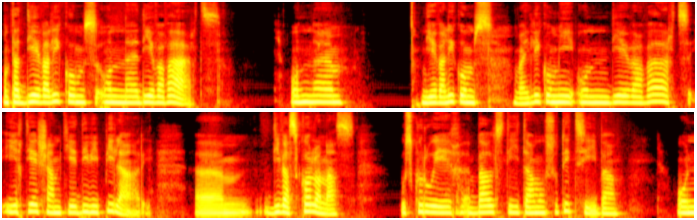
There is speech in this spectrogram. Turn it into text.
Un tad dieva likums un uh, dieva vārds. Un um, dieva likums vai likumi un dieva vārds ir tiešām tie divi pilāri, um, divas kolonas, uz kuru ir balstīta mūsu ticība. Un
